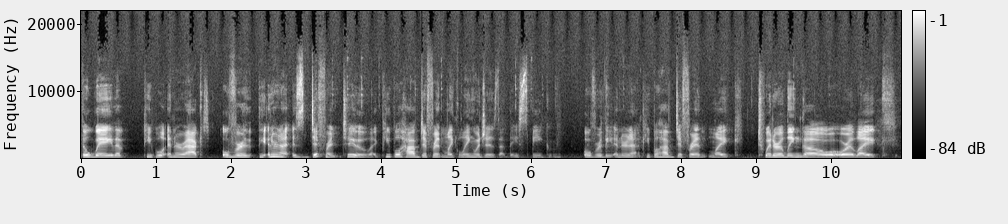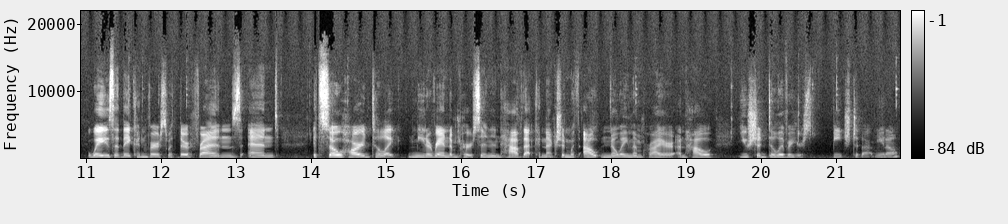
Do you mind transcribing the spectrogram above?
the way that people interact over the internet is different too. Like people have different like languages that they speak over the internet. People have different like Twitter lingo or like ways that they converse with their friends and it's so hard to like meet a random person and have that connection without knowing them prior and how you should deliver your speech to them, you know?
